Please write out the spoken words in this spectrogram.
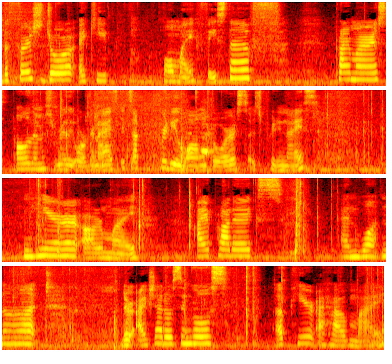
The first drawer I keep all my face stuff, primers, all of them is really organized. It's a pretty long drawer so it's pretty nice. And here are my eye products and whatnot. They're eyeshadow singles. Up here I have my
